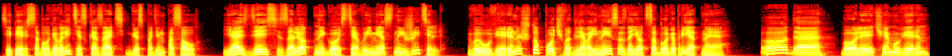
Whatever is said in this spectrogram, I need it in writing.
Теперь соблаговолите сказать, господин посол, я здесь залетный гость, а вы местный житель. Вы уверены, что почва для войны создается благоприятная? О, да, более чем уверен.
